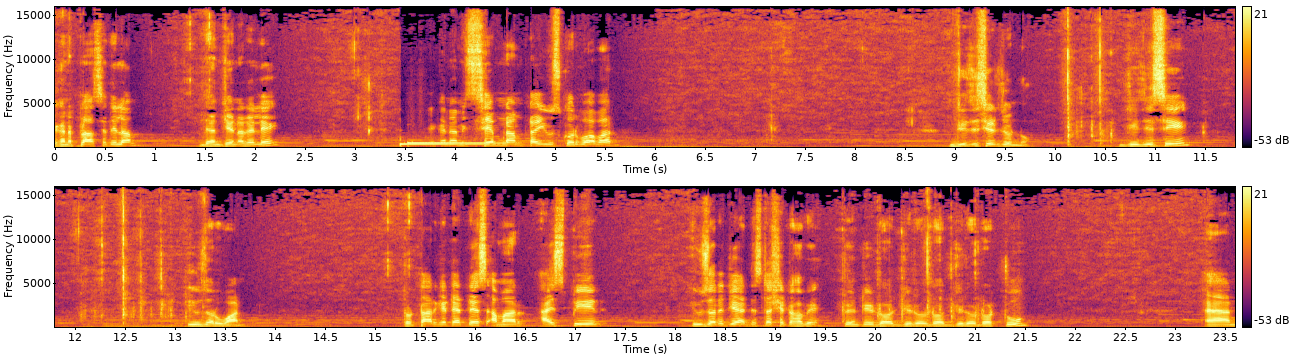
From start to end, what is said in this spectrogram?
এখানে প্লাসে দিলাম দেন জেনারেলে এখানে আমি সেম নামটা ইউজ করব আবার। জিজিসির জন্য। জিজিসি ইউজার ওয়ান তো টার্গেট অ্যাড্রেস আমার আইসপির ইউজারের যে অ্যাড্রেসটা সেটা হবে twenty dot zero dot zero dot two and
